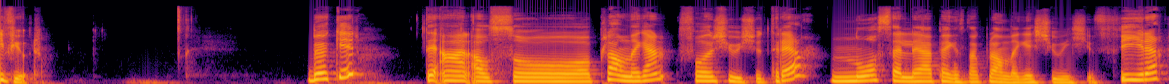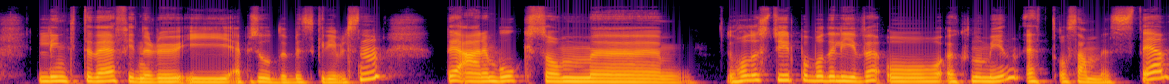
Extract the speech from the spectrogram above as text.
i fjor. Bøker. Det er altså planleggeren for 2023. Nå selger jeg Pengesnakk planlegger 2024. Link til det finner du i episodebeskrivelsen. Det er en bok som eh, du holder styr på både livet og økonomien ett og samme sted.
